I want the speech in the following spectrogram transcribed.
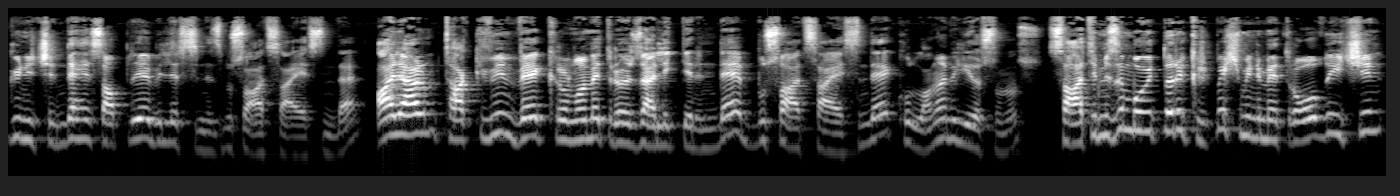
gün içinde hesaplayabilirsiniz bu saat sayesinde. Alarm, takvim ve kronometre özelliklerini de bu saat sayesinde kullanabiliyorsunuz. Saatimizin boyutları 45 mm olduğu için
